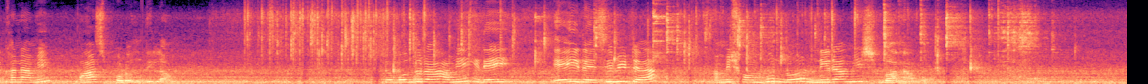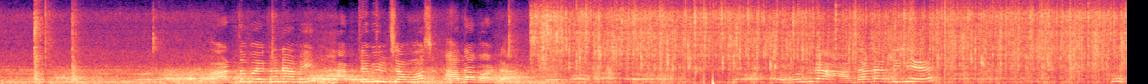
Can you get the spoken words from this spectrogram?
এখানে আমি পাঁচ ফোড়ন দিলাম। তো বন্ধুরা, আমি এই এই রেসিপিটা আমি সম্পূর্ণ নিরামিষ বানাবো। আর দেবো এখানে আমি হাফ টেবিল চামচ আদা বাটা। তো বন্ধুরা, আদাটা দিলে খুব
